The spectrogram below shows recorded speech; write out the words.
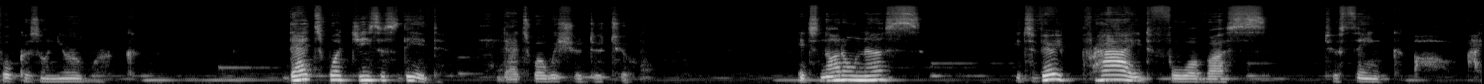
focus on your work. That's what Jesus did. That's what we should do too. It's not on us. It's very prideful of us to think, oh, I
